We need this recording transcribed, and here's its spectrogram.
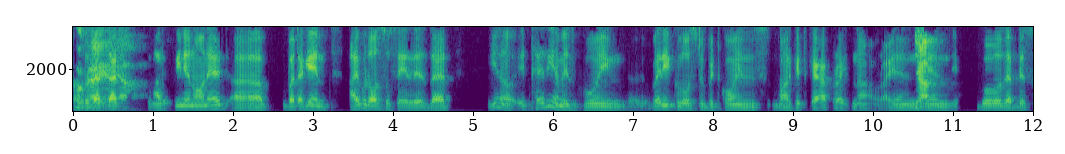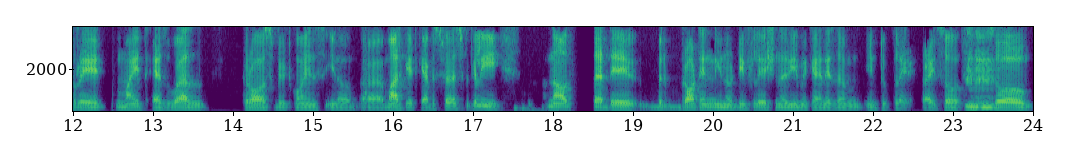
okay, So that Yeah. that's Yeah. my opinion on it. Uh, but again, I would also say this that you know Ethereum is going uh, very close to Bitcoin's market cap right now, right? And Yeah. and it goes at this rate, might as well cross Bitcoin's you know uh, market cap, specifically now that they brought in you know deflationary mechanism into play, right? So Mhm. so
